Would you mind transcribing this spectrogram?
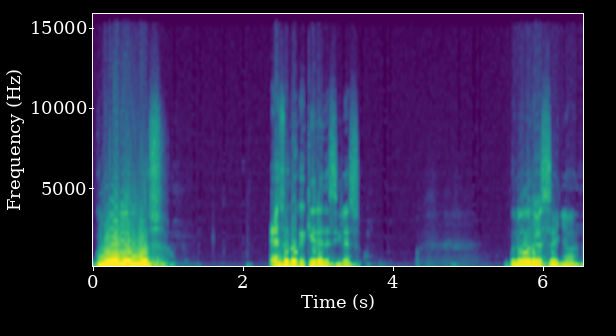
Gloria a Dios. Eso es lo que quiere decir eso. Gloria al Señor.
